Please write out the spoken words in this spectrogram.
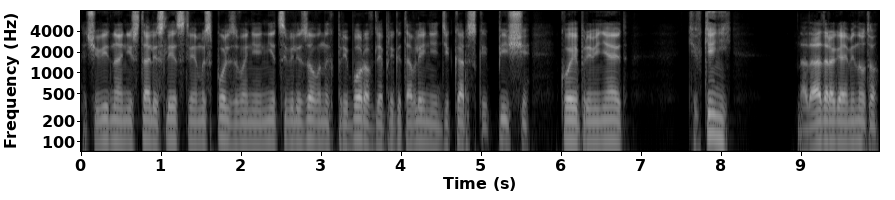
Очевидно, они стали следствием использования нецивилизованных приборов для приготовления дикарской пищи, кое применяют... «Евгений!» Да-да, дорогая, минуту.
